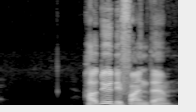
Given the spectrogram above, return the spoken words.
How do you define them?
